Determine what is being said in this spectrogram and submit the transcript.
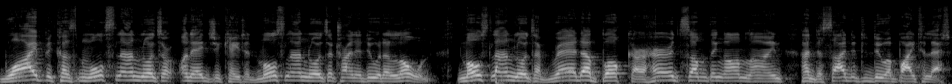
Why? Because most landlords are uneducated. Most landlords are trying to do it alone. Most landlords have read a book or heard something online and decided to do a buy to let.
